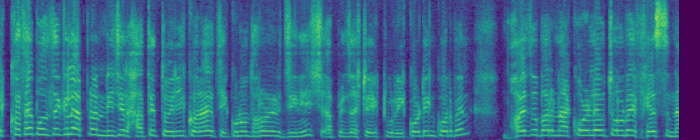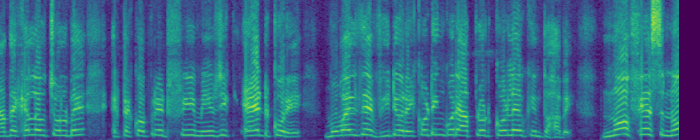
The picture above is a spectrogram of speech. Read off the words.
এক কথায় বলতে গেলে আপনার নিজের হাতে তৈরি করা যে কোনো ধরনের জিনিস, আপনি জাস্ট একটু রেকর্ডিং করবেন। ভয়েস ওভার না করলেও চলবে ফেস না দেখালেও চলবে। একটা কপিরাইট ফ্রি মিউজিক অ্যাড করে মোবাইল দিয়ে ভিডিও রেকর্ডিং করে আপলোড করলেও কিন্তু হবে। No face no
